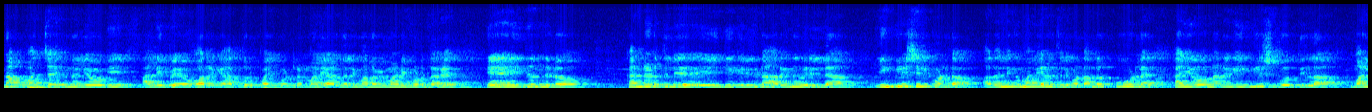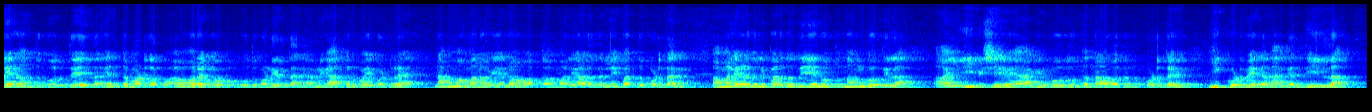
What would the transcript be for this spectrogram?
ನಾವು ಪಂಚಾಯತ್ನಲ್ಲಿ ಹೋಗಿ ಅಲ್ಲಿ ಹೊರಗೆ ಹತ್ತು ರೂಪಾಯಿ ಕೊಟ್ಟರೆ ಮಲಯಾಳದಲ್ಲಿ ಮನವಿ ಮಾಡಿ ಕೊಡ್ತಾರೆ. ಏ, ಇದೊಂದಿಡೋ. ಕನ್ನಡದಲ್ಲಿ ಇದೀಗ ಅರಿನವರಿಲ್ಲ ಇಂಗ್ಲೀಷಲ್ಲಿ ಕೊಂಡ. ಅದನ್ನ ಮಲಯಾಳದಲ್ಲಿ ಕೊಂಡ. ಅಂದ್ರೆ ಕೂಡಲೇ, ಅಯ್ಯೋ, ನನಗೆ ಇಂಗ್ಲಿಷ್ ಗೊತ್ತಿಲ್ಲ. ಮಲಯಾಳ ಅಂತೂ ಗೊತ್ತೇ ಇಲ್ಲ. ಎಂತ ಮಾಡೋದಪ್ಪ ಹೊರಗೆ ಒಬ್ಬ ಕೂತ್ಕೊಂಡಿರ್ತಾನೆ. ಅವನಿಗೆ ಹತ್ತು ರೂಪಾಯಿ ಕೊಟ್ರೆ ನಮ್ಮ ಮನವಿಯನ್ನು ಮಲಯಾಳದಲ್ಲಿ ಬರೆದು ಕೊಡ್ತಾನೆ. ಆ ಮಲಯಾಳದಲ್ಲಿ ಬರೆದದ್ದು ಏನು ಅಂತ ನಮ್ಗೆ ಗೊತ್ತಿಲ್ಲ. ಆ, ಈ ವಿಷಯವೇ ಆಗಿರ್ಬೋದು ಅಂತ ನಾವು ಅದನ್ನು ಕೊಡ್ತೇವೆ. ಈಗ ಕೊಡಬೇಕಾದ ಅಗತ್ಯ ಇಲ್ಲ.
